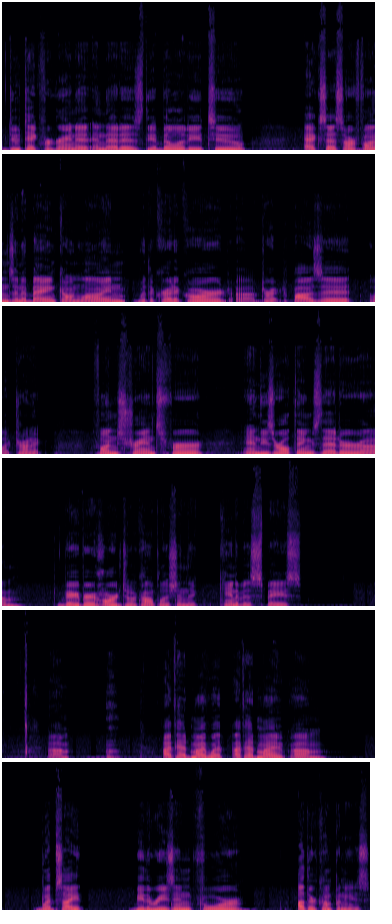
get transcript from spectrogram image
do take for granted, and that is the ability to access our funds in a bank online with a credit card, uh, direct deposit, electronic funds transfer. And these are all things that are um, very, very hard to accomplish in the cannabis space. Um, I've had my web, I've had my um, website be the reason for other companies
